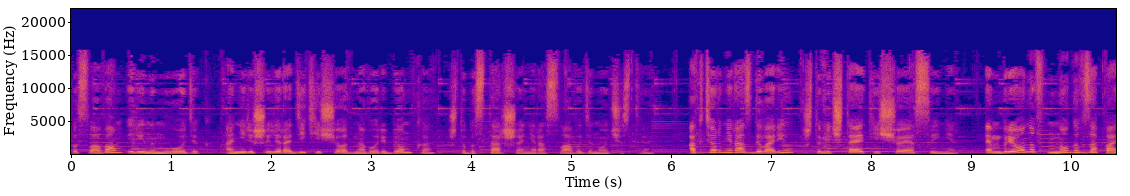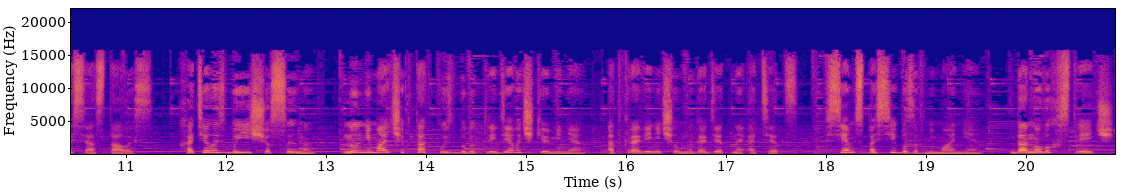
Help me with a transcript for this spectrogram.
По словам Ирины Млодик, они решили родить еще одного ребенка, чтобы старшая не росла в одиночестве. Актер не раз говорил, что мечтает еще и о сыне. Эмбрионов много в запасе осталось. Хотелось бы еще сына. Ну не мальчик так пусть будут три девочки у меня, откровенничал многодетный отец. Всем спасибо за внимание. До новых встреч!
